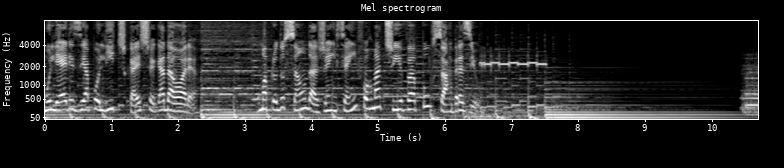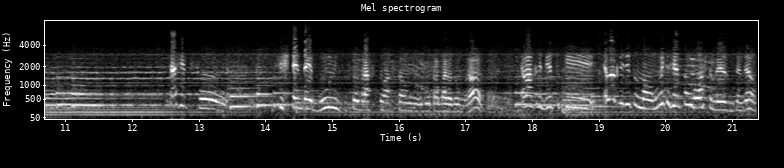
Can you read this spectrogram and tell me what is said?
Mulheres e a Política é chegada a hora. Uma produção da agência informativa Pulsar Brasil. Estender muito sobre a situação do, do, trabalhador rural, eu acredito que. Eu acredito não, muita gente não gosta mesmo, entendeu?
